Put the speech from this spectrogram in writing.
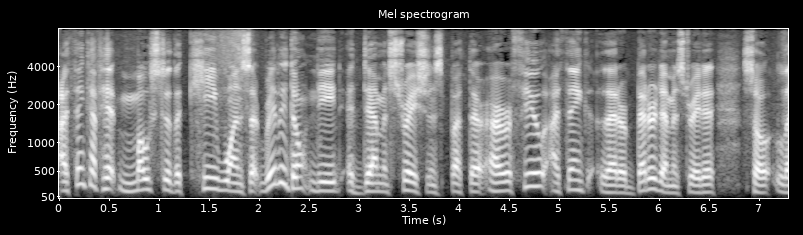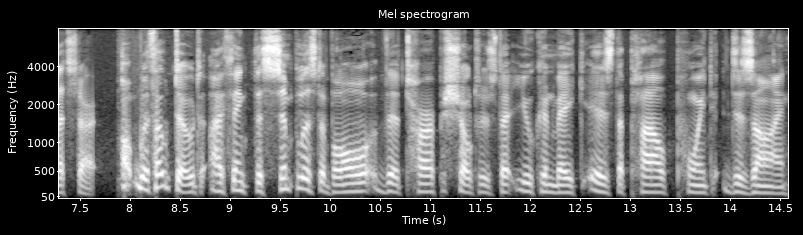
I think I've hit most of the key ones that really don't need demonstrations, but there are a few, I think, that are better demonstrated. So let's start. Uh, without doubt, I think the simplest of all the tarp shelters that you can make is the plow point design.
